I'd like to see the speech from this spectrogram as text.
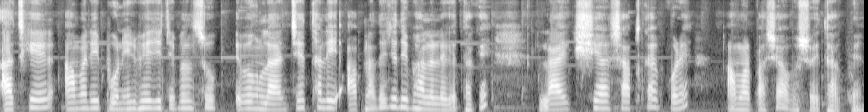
আজকের আমার এই পনির ভেজিটেবল স্যুপ এবং লাঞ্চের থালি আপনাদের যদি ভালো লেগে থাকে লাইক শেয়ার সাবস্ক্রাইব করে আমার পাশে অবশ্যই থাকবেন।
